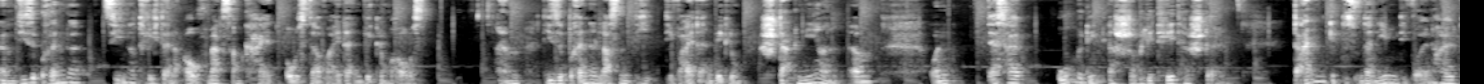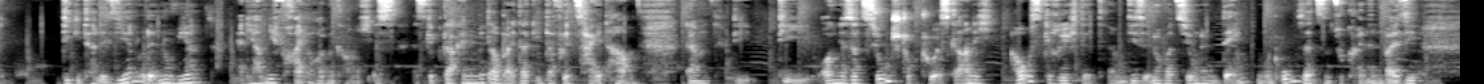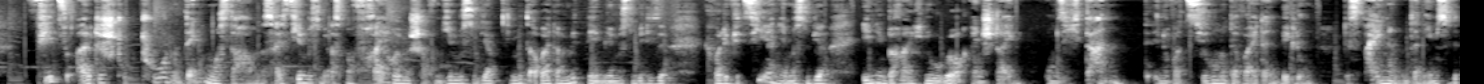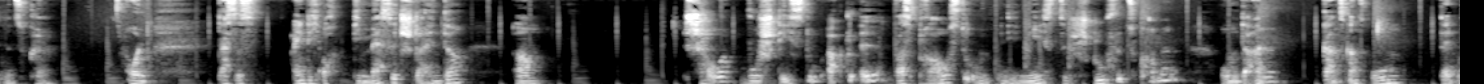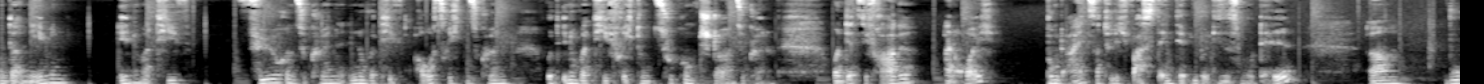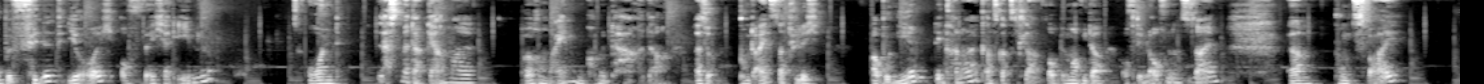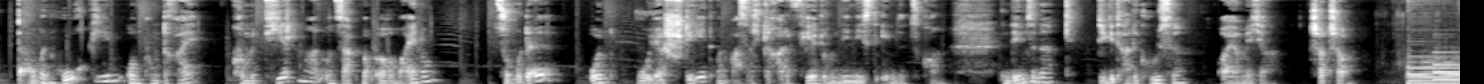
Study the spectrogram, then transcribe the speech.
Ähm, diese Brände ziehen natürlich deine Aufmerksamkeit aus der Weiterentwicklung raus. Ähm, diese Brände lassen die, die Weiterentwicklung stagnieren und deshalb unbedingt erst Stabilität herstellen. Dann gibt es Unternehmen, die wollen halt digitalisieren oder innovieren, ja, die haben die Freiräume gar nicht. Es, es gibt gar keine Mitarbeiter, die dafür Zeit haben. Ähm, die, die Organisationsstruktur ist gar nicht ausgerichtet, ähm, diese Innovationen denken und umsetzen zu können, weil sie viel zu alte Strukturen und Denkmuster haben. Das heißt, hier müssen wir erstmal Freiräume schaffen, hier müssen wir die Mitarbeiter mitnehmen, hier müssen wir diese qualifizieren, hier müssen wir in den Bereich New Work einsteigen, um sich dann der Innovation und der Weiterentwicklung des eigenen Unternehmens widmen zu können. Und das ist eigentlich auch die Message dahinter. Ähm, schaue, wo stehst du aktuell? Was brauchst du, um in die nächste Stufe zu kommen, um dann ganz, ganz oben dein Unternehmen innovativ führen zu können, innovativ ausrichten zu können und innovativ Richtung Zukunft steuern zu können. Und jetzt die Frage an euch. Punkt eins natürlich, was denkt ihr über dieses Modell? Ähm, wo befindet ihr euch? Auf welcher Ebene? Und lasst mir da gern mal eure Meinung und Kommentare da. Also Punkt eins natürlich abonnieren den Kanal, ganz, ganz klar, um immer wieder auf dem Laufenden zu sein. Ähm, Punkt zwei Daumen hoch geben und Punkt drei kommentiert mal und sagt mal eure Meinung zum Modell und wo ihr steht und was euch gerade fehlt, um in die nächste Ebene zu kommen. In dem Sinne, digitale Grüße, euer Micha. Ciao, ciao.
